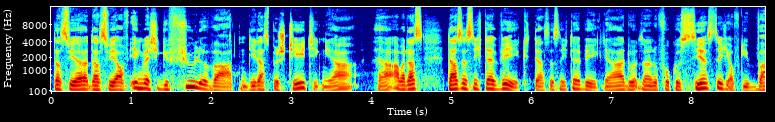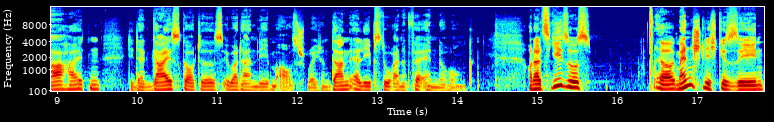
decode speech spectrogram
dass wir, dass wir auf irgendwelche Gefühle warten, die das bestätigen. Ja, ja, aber das, das ist nicht der Weg. Das ist nicht der Weg. Ja, du, sondern du fokussierst dich auf die Wahrheiten, die der Geist Gottes über dein Leben ausspricht. Und dann erlebst du eine Veränderung. Und als Jesus äh, menschlich gesehen,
